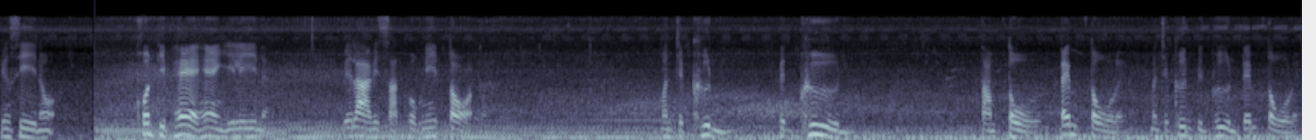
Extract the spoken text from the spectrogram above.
จังซี่เนาะคนที่แพ้แห้งอีลีน่ะ เวลามีสัตว์พวกนี้ตอด มันจะขึ้นเป็นพื้น ตามโตเต็มโตเลย มันจะขึ้นเป็นพื้นเต็มโตเลย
